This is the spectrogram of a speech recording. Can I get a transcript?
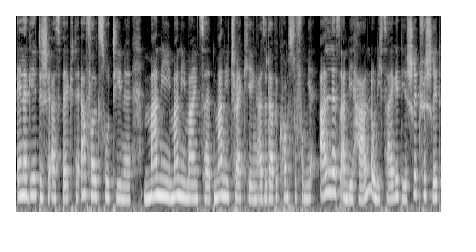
energetische Aspekte, Erfolgsroutine, Money, Money Mindset, Money Tracking. Also da bekommst du von mir alles an die Hand und ich zeige dir Schritt für Schritt,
